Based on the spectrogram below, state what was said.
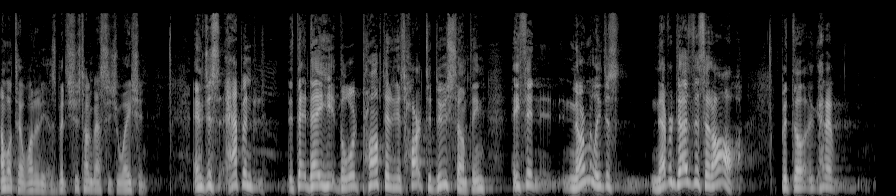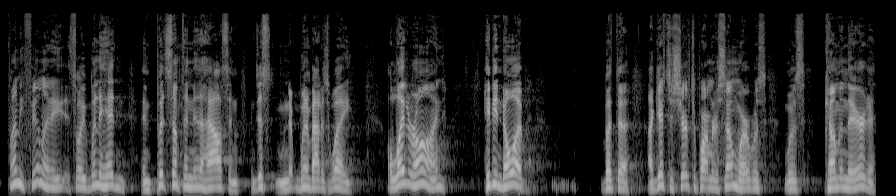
I won't tell what it is, but she was talking about a situation. And it just happened that that day, he, the Lord prompted in his heart to do something. He said, normally just never does this at all. But the, had a funny feeling. so he went ahead and, and put something in the house and, and just went about his way. Well, later on, he didn't know it, but the, I guess the sheriff's department or somewhere was, was coming there to,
